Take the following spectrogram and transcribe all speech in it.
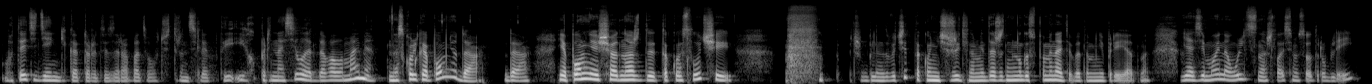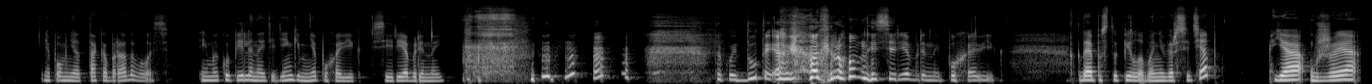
Вот эти деньги, которые ты зарабатывал в 14 лет, ты их приносила и отдавала маме? Насколько я помню, да. да. Я помню еще однажды такой случай, блин, звучит так уничижительно, мне даже немного вспоминать об этом неприятно. Я зимой на улице нашла 700 рублей. Я помню, я так обрадовалась. И мы купили на эти деньги мне пуховик серебряный. Такой дутый, огромный серебряный пуховик. Когда я поступила в университет, я уже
